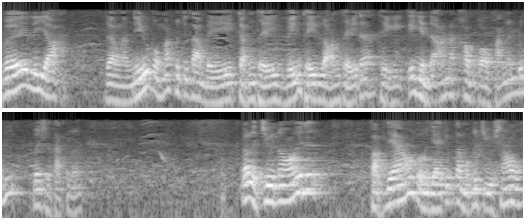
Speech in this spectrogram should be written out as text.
với lý do rằng là nếu con mắt của chúng ta bị cận thị, viễn thị, loạn thị đó, thì cái nhìn đó nó không còn phản ánh đúng với sự thật nữa. Đó là chưa nói đó. Phật giáo còn dạy chúng ta một cái chiều sâu,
